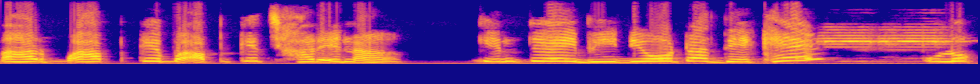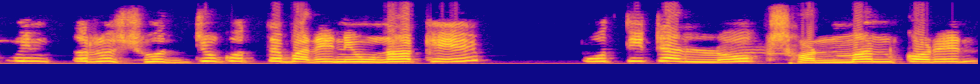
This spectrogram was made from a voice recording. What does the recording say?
আর বাপকে বাপকে ছাড়ে না। কিন্তু এই ভিডিওটা দেখে পুলক মিত্র সহ্য করতে পারেনি উনাকে। প্রতিটা লোক সম্মান করেন,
